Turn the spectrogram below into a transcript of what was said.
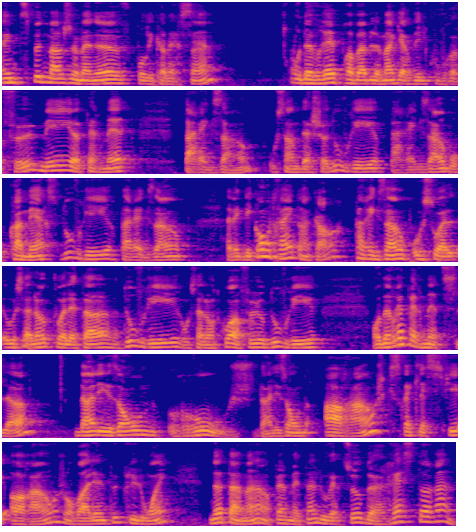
un petit peu de marge de manœuvre pour les commerçants. On devrait probablement garder le couvre-feu, mais euh, permettre, par exemple, au centre d'achat d'ouvrir, par exemple, au commerce d'ouvrir, par exemple, avec des contraintes encore, par exemple au, salon de toiletteur d'ouvrir, au salon de coiffure d'ouvrir. On devrait permettre cela dans les zones rouges, dans les zones oranges, qui seraient classifiées orange. On va aller un peu plus loin, notamment en permettant l'ouverture de restaurants,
